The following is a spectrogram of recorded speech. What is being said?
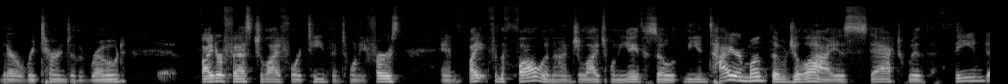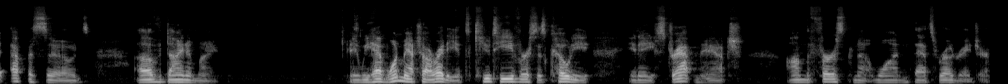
their return to the road. Yeah. Fighter Fest July 14th and 21st, and Fight for the Fallen on July 28th. So the entire month of July is stacked with themed episodes of Dynamite. And we have one match already. It's QT versus Cody in a strap match on the first nut one. That's Road Rager.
